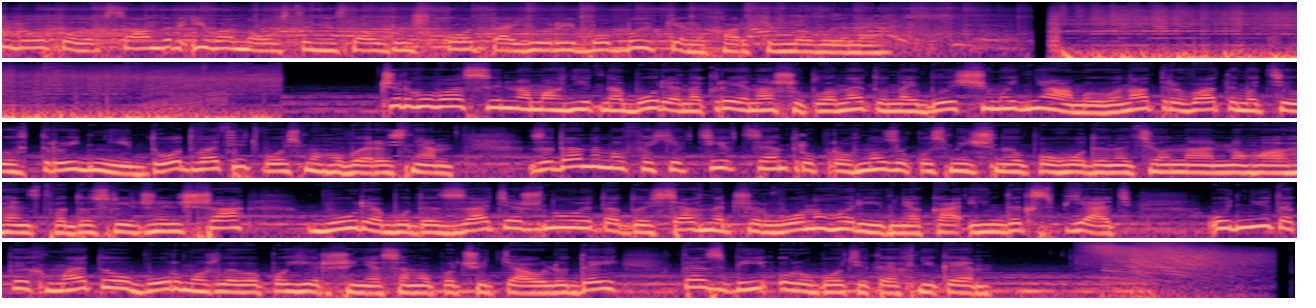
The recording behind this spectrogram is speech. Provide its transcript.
Копилюк, Олександр Іванов, Станіслав Гришко та Юрій Бобикін. Харків новини. Чергова сильна магнітна буря накриє нашу планету найближчими днями. Вона триватиме цілих три дні до 28 вересня. За даними фахівців Центру прогнозу космічної погоди Національного агентства досліджень США, буря буде затяжною та досягне червоного рівня К індекс 5. У дні таких метеобур можливе погіршення самопочуття у людей та збій у роботі техніки.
